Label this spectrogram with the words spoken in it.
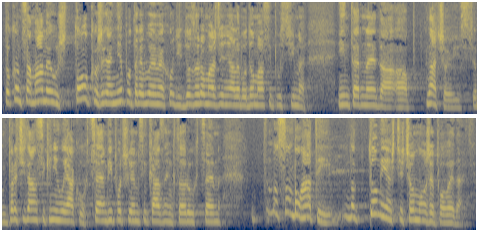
Dokonca máme už toľko, že nepotrebujeme chodiť do zhromaždenia, alebo doma si pustíme internet a, a na čo ísť. Prečítam si knihu, akú chcem, vypočujem si kázeň, ktorú chcem. No som bohatý. No kto mi ešte čo môže povedať?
